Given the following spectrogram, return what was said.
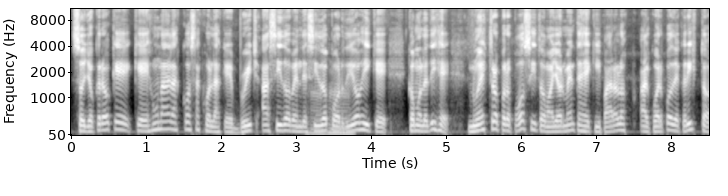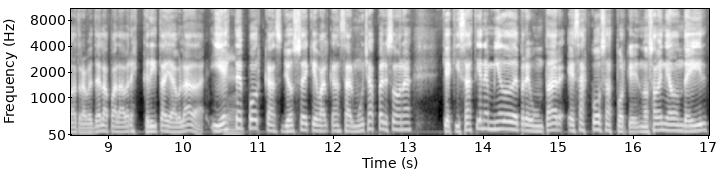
So, yo creo que, es una de las cosas con las que Bridge ha sido bendecido por Dios y que, como les dije, nuestro propósito mayormente es equipar al cuerpo de Cristo a través de la palabra escrita y hablada. Y este podcast yo sé que va a alcanzar muchas personas que quizás tienen miedo de preguntar esas cosas porque no saben ni a dónde ir,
